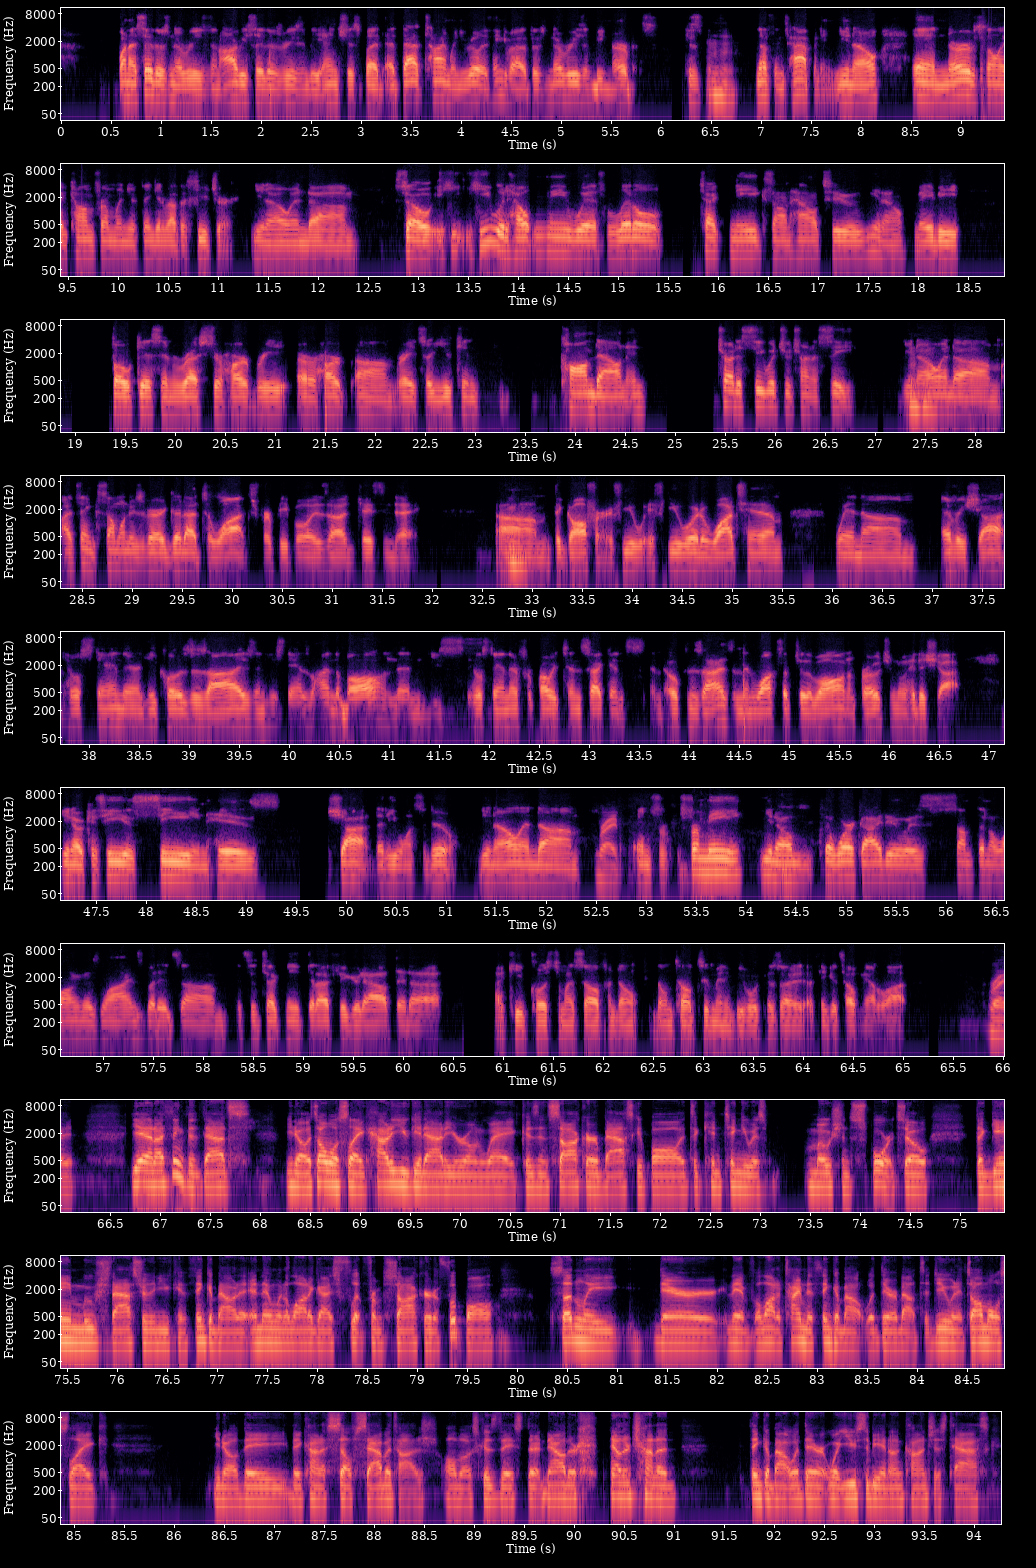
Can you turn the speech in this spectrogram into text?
when I say there's no reason, obviously there's reason to be anxious, but at that time, when you really think about it, there's no reason to be nervous because mm-hmm. nothing's happening, you know. And nerves only come from when you're thinking about the future, you know. And um, so he he would help me with little techniques on how to, you know, maybe focus and rest your heart rate or heart um, rate so you can calm down and try to see what you're trying to see you know mm-hmm. and um, i think someone who's very good at to watch for people is uh, jason day mm-hmm. um, mm-hmm. the golfer if you if you were to watch him when um, every shot he'll stand there and he closes his eyes and he stands behind the ball and then he's, he'll stand there for probably 10 seconds and open his eyes and then walks up to the ball and approach and will hit a shot you know because he is seeing his shot that he wants to do you know and um right. and for for me you know the work i do is something along those lines but it's um it's a technique that i figured out that uh i keep close to myself and don't don't tell too many people because i i think it's helped me out a lot. Right. Yeah and i think that that's you know it's almost like how do you get out of your own way? Because in soccer basketball it's a continuous motion sport. So the game moves faster than you can think about it. And then when a lot of guys flip from soccer to football suddenly they're they have a lot of time to think about what they're about to do. And it's almost like you know they they kind of self-sabotage almost because they they're, now they're now they're trying to think about what they're what used to be an unconscious task.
